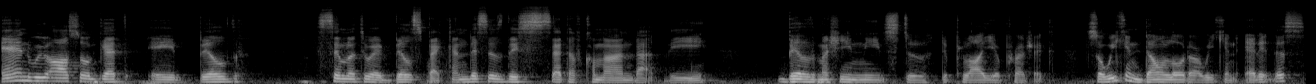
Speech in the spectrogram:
And we also get a build similar to a build spec. And this is the set of command that the build machine needs to deploy your project. So we can download or we can edit this.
